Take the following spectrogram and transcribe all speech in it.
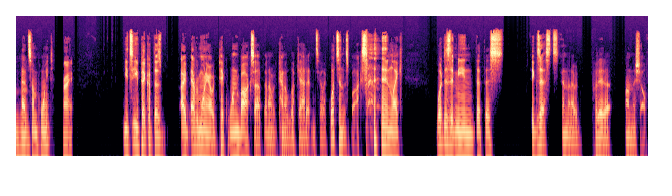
Mhm. at some point. Right. You see, you pick up those. I, every morning I would pick one box up and I would kind of look at it and say like, what's in this box and like, what does it mean that this exists? And then I would put it uh, on the shelf.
